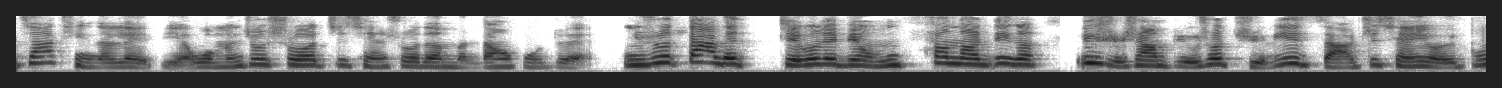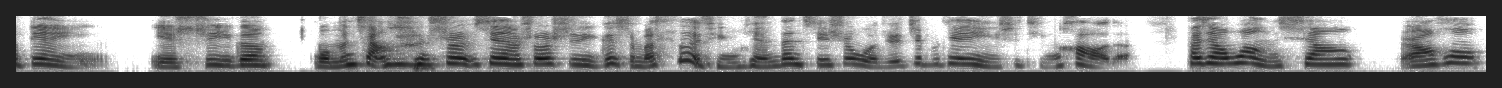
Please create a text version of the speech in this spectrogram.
家庭的类别，我们就说之前说的门当户对。你说大的结构类别，我们放到那个历史上，比如说举例子啊，之前有一部电影。也是一个我们讲说现在说是一个什么色情片，但其实我觉得这部电影是挺好的，它叫《望乡》。然后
